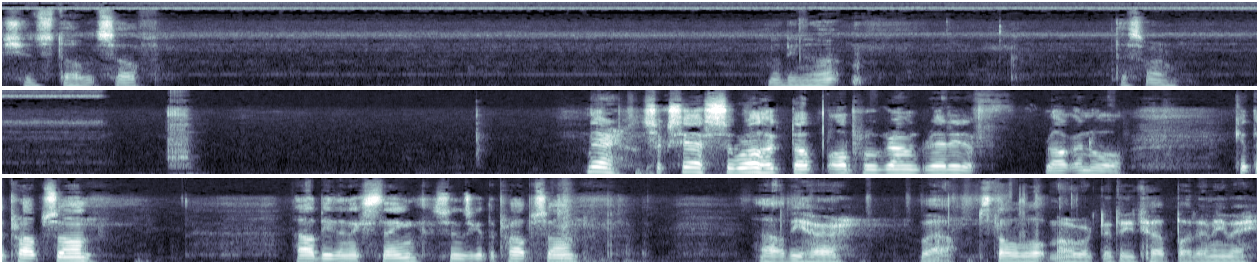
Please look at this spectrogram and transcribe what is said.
Should stall itself. Maybe not. This one. There, success. So we're all hooked up, all programmed, ready to rock and roll. Get the props on. That'll be the next thing. As soon as I get the props on, that'll be her. Well, still a lot more work to do to it, but anyway,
